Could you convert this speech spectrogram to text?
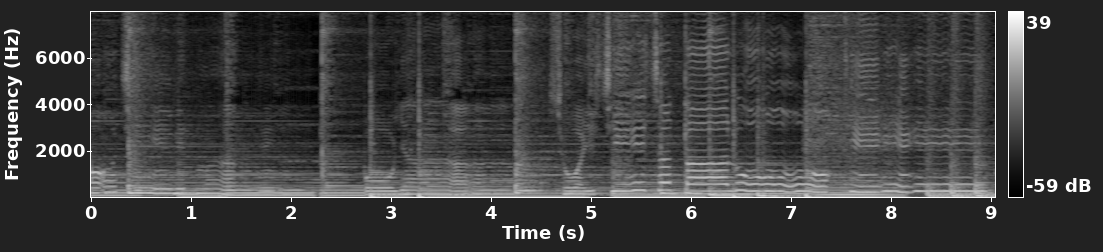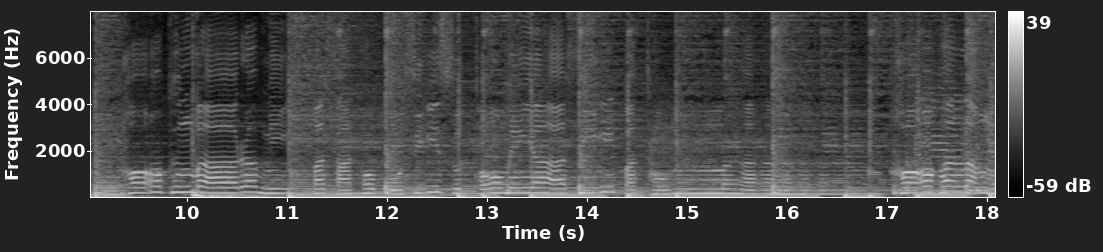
อชีวิตใหม่ปู่ย่าช่วยชี้ชะตาลูกทีขอพึ่งบารมีปราสาทพ่อปู่ศรีสุดโทเมยาศรีปทุมมาขอพลังม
